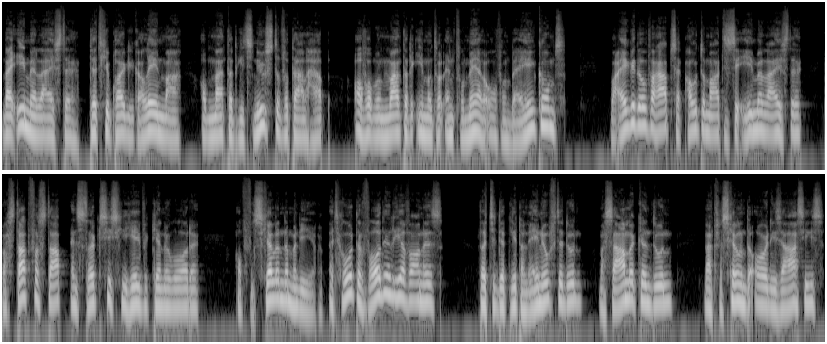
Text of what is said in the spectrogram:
bij e-maillijsten, dit gebruik ik alleen maar op het moment dat ik iets nieuws te vertellen heb of op het moment dat ik iemand wil informeren over een bijeenkomst. Waar ik het over heb zijn automatische e-maillijsten waar stap voor stap instructies gegeven kunnen worden op verschillende manieren. Het grote voordeel hiervan is dat je dit niet alleen hoeft te doen, maar samen kunt doen met verschillende organisaties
